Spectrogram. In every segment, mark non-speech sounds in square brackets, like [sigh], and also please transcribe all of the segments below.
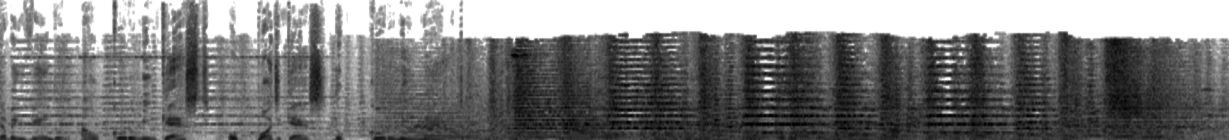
Seja bem-vindo ao Curumim Cast, o podcast do Curumim Nerd.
